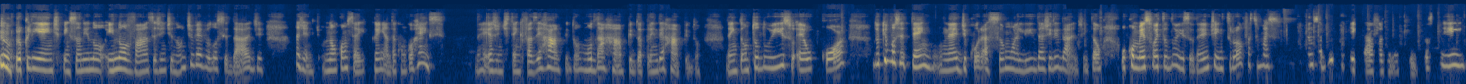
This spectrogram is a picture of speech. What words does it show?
para o cliente, pensando em inovar, se a gente não tiver velocidade, a gente não consegue ganhar da concorrência. Né? A gente tem que fazer rápido, mudar rápido, aprender rápido. Né? Então, tudo isso é o core do que você tem né, de coração ali da agilidade. Então, o começo foi tudo isso. Né? A gente entrou e falou assim, mas eu não sabia por que estava fazendo aquilo. Então, assim,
